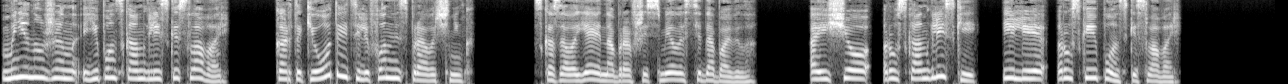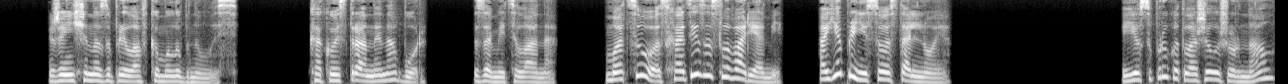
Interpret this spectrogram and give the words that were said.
«Мне нужен японско-английский словарь, карта Киото и телефонный справочник», сказала я и, набравшись смелости, добавила. «А еще русско-английский или русско-японский словарь». Женщина за прилавком улыбнулась. «Какой странный набор», — заметила она. «Мацуо, сходи за словарями, а я принесу остальное». Ее супруг отложил журнал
